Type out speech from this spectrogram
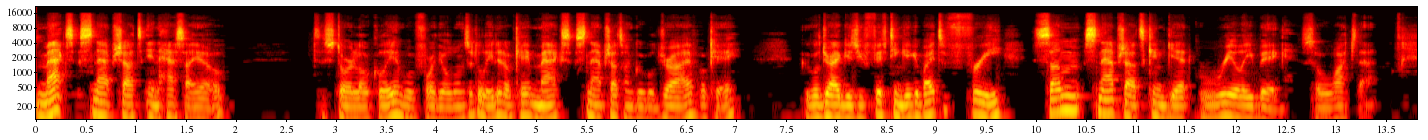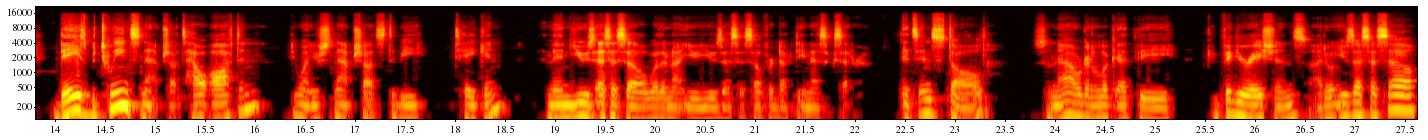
Max snapshots in Hass.io to store locally and before the old ones are deleted. Okay, max snapshots on Google Drive. Okay. Google Drive gives you 15 gigabytes of free. Some snapshots can get really big, so watch that. Days between snapshots. How often do you want your snapshots to be taken? And then use SSL, whether or not you use SSL for DuckDNS, etc. It's installed. So now we're going to look at the configurations. I don't use SSL.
